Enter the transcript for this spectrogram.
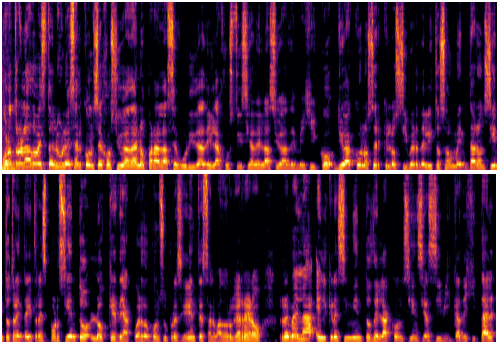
Por otro lado, este lunes el Consejo Ciudadano para la Seguridad y la Justicia de la Ciudad de México dio a conocer que los ciberdelitos aumentaron 133%, lo que de acuerdo con su presidente Salvador Guerrero revela el crecimiento de la conciencia cívica digital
